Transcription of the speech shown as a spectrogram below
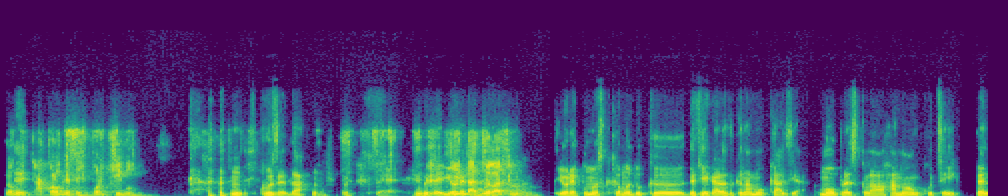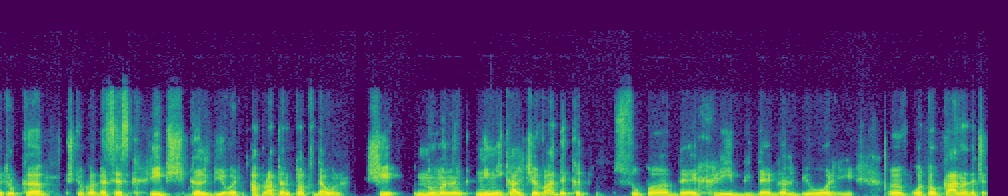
Nu, e... acolo găsești porcini. Scuze, da. Uite, eu recunosc, același lucru. eu recunosc că mă duc de fiecare dată când am ocazia. Mă opresc la Hanu Ancuței pentru că știu că găsesc hribi și gălbiori aproape întotdeauna și nu mănânc nimic altceva decât supă de hribi, de gălbiori, ă, o tocană. De ce...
